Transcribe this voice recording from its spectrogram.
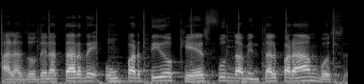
a las 2 de la tarde. Un partido que es fundamental para ambos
